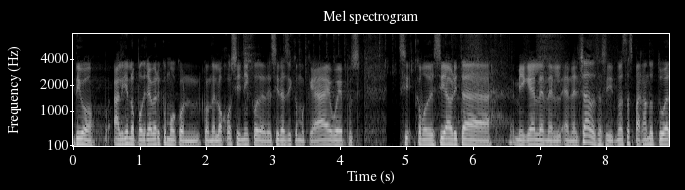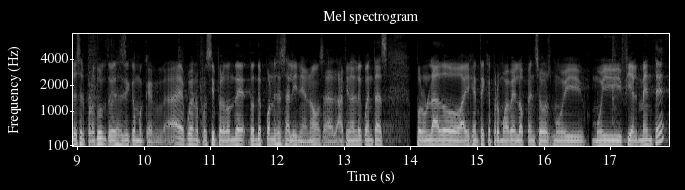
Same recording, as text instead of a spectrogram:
digo, alguien lo podría ver como con, con el ojo cínico de decir así como que, ay, güey, pues como decía ahorita Miguel en el, en el chat, o sea, si no estás pagando tú eres el producto, es así como que, ay, bueno, pues sí, pero ¿dónde, ¿dónde pones esa línea, no? O sea, al final de cuentas, por un lado hay gente que promueve el open source muy, muy fielmente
